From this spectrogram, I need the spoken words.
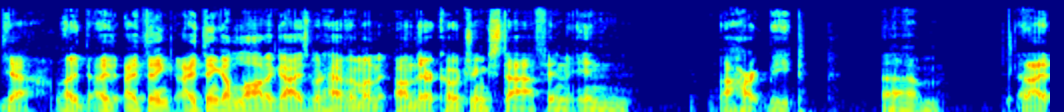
Yeah, I, I, I think I think a lot of guys would have him on on their coaching staff in in a heartbeat, um, and I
